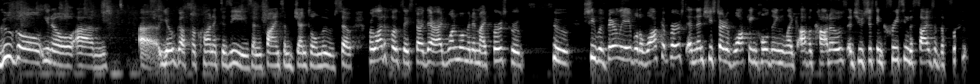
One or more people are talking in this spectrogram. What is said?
Google, you know, um, uh, yoga for chronic disease and find some gentle moves? So for a lot of folks, they start there. I had one woman in my first group who she was barely able to walk at first and then she started walking holding like avocados and she was just increasing the size of the fruit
